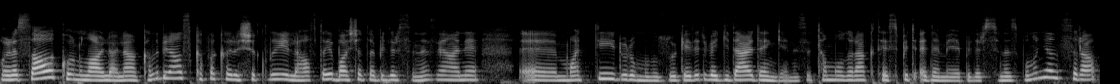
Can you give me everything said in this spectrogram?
parasal konularla alakalı biraz kafa karışıklığıyla haftayı başlatabilirsiniz. Yani e, maddi durumunuzu, gelir ve gider dengenizi tam olarak tespit edemeyebilirsiniz. Bunun yanı sıra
